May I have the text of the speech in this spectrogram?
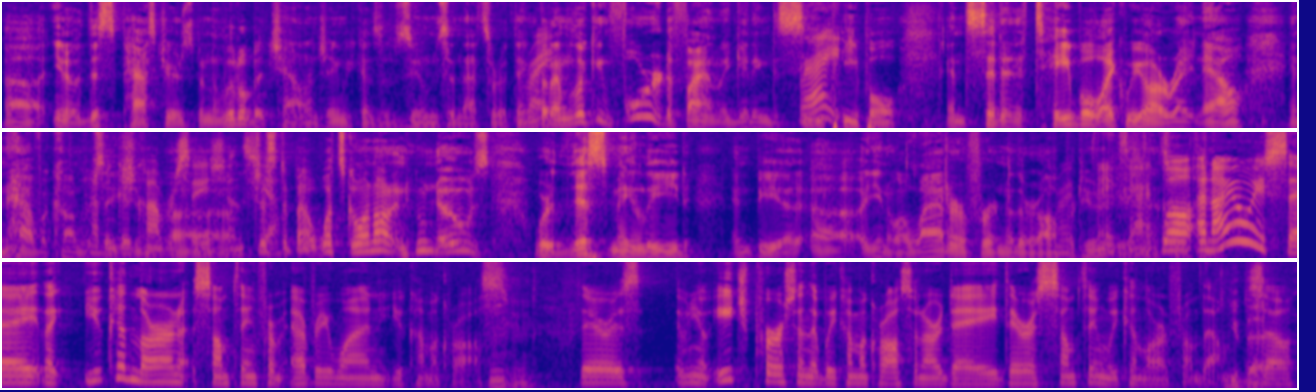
uh, you know, this past year has been a little bit challenging because of Zooms and that sort of thing. But I'm looking forward to finally getting to see people and sit at a table like we are right now and have a conversation, uh, conversations, just yeah. about what's going on and who knows where this may lead and be a, uh, you know a ladder for another opportunity. and that Exactly. Well, and. I always say, like, you can learn something from everyone you come across. Mm-hmm. There is, you know, each person that we come across in our day, there is something we can learn from them. You bet. So,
